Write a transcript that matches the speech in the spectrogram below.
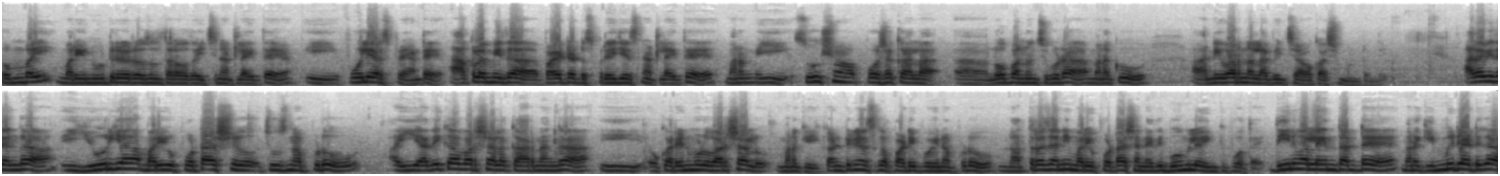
తొంభై మరియు నూట ఇరవై రోజుల తర్వాత ఇచ్చినట్లయితే ఈ ఫోలియర్ స్ప్రే అంటే ఆకుల మీద పడేటట్టు స్ప్రే చేసినట్లయితే మనం ఈ సూక్ష్మ పోషకాల లోపం నుంచి కూడా మనకు నివారణ లభించే అవకాశం ఉంటుంది. అదేవిధంగా ఈ యూరియా మరియు పొటాష్ చూసినప్పుడు ఈ అధిక వర్షాల కారణంగా ఈ ఒక రెండు మూడు వర్షాలు మనకి కంటిన్యూస్గా పడిపోయినప్పుడు నత్రజని మరియు పొటాష్ అనేది భూమిలో ఇంకిపోతాయి. దీనివల్ల ఏంటంటే మనకి ఇమ్మీడియట్గా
